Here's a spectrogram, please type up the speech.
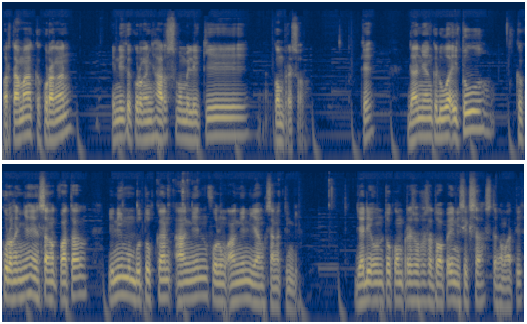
Pertama kekurangan. Ini kekurangannya harus memiliki kompresor. Oke. Dan yang kedua itu kekurangannya yang sangat fatal, ini membutuhkan angin volume angin yang sangat tinggi. Jadi untuk kompresor satu HP ini siksa setengah mati.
